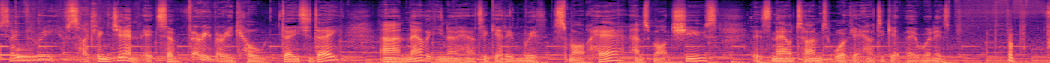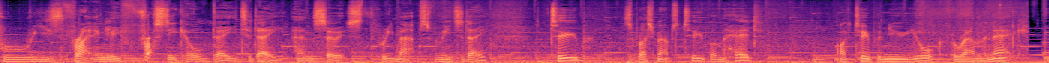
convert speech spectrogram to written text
episode three of Cycling Gent. It's a very, very cold day today, and now that you know how to get in with smart hair and smart shoes, it's now time to work out how to get there when it's freeze, frighteningly frosty cold day today. And so it's three maps for me today: tube, SplashMaps tube on the head, my tube New York around the neck.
